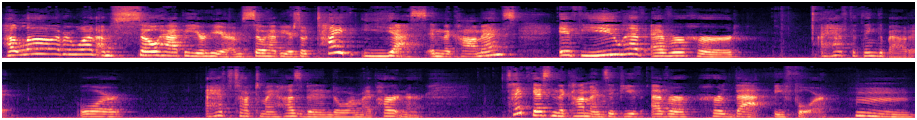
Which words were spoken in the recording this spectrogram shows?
hello everyone. I'm so happy you're here. I'm so happy you're here. So, type yes in the comments if you have ever heard, I have to think about it, or I have to talk to my husband or my partner. Type yes in the comments if you've ever heard that before. Hmm.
